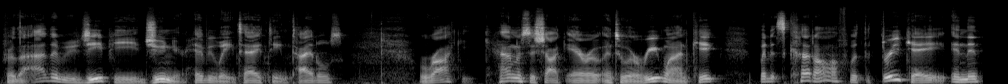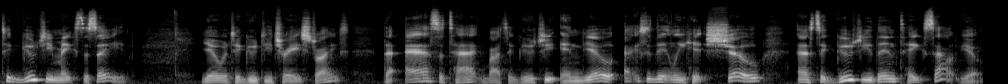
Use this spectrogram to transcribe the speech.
for the IWGP Junior Heavyweight Tag Team titles. Rocky counters the shock arrow into a rewind kick, but it's cut off with the 3K, and then Taguchi makes the save. Yo and Taguchi trade strikes. The ass attack by Taguchi and Yo accidentally hits Sho as Taguchi then takes out Yo.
